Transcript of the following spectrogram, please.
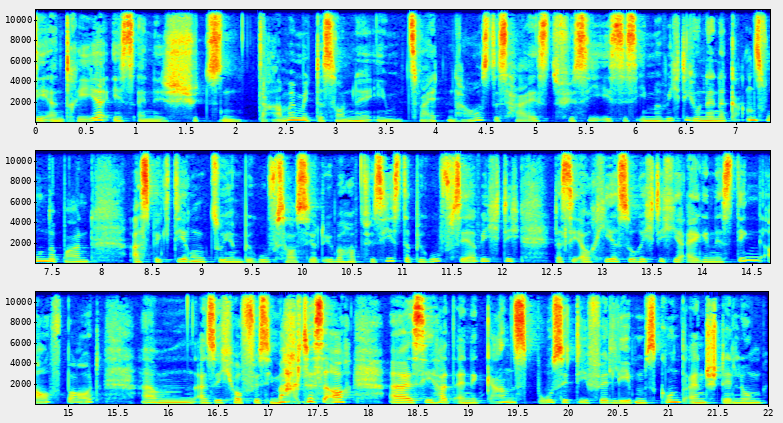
Die Andrea ist eine Schützendame mit der Sonne im zweiten Haus. Das heißt, für sie ist es immer wichtig und einer ganz wunderbaren Aspektierung zu ihrem Berufshaus. Sie hat überhaupt, für sie ist der Beruf sehr wichtig, dass sie auch hier so richtig ihr eigenes Ding aufbaut. Ähm, also ich hoffe, sie macht es auch. Sie hat eine ganz positive Lebensgrundeinstellung,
